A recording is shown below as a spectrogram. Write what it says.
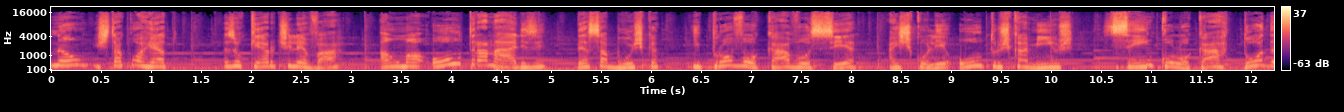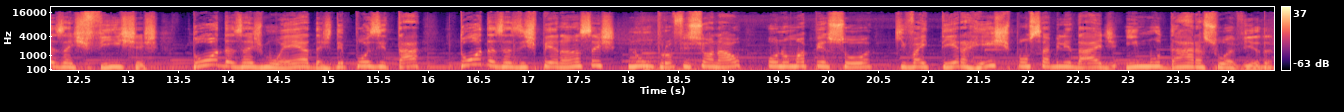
Não, está correto. Mas eu quero te levar a uma outra análise dessa busca e provocar você a escolher outros caminhos sem colocar todas as fichas, todas as moedas, depositar todas as esperanças num profissional ou numa pessoa que vai ter a responsabilidade em mudar a sua vida.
